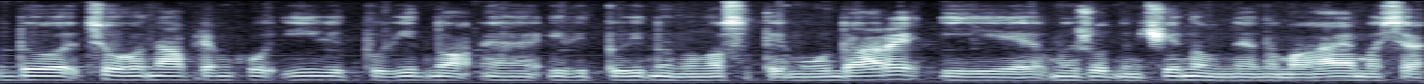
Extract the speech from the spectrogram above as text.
до цього напрямку, і відповідно е, і відповідно наносити йому удари. І ми жодним чином не намагаємося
